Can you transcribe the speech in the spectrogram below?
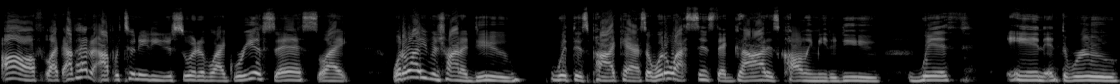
off, like I've had an opportunity to sort of like reassess, like, what am I even trying to do with this podcast? Or what do I sense that God is calling me to do with, in, and through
